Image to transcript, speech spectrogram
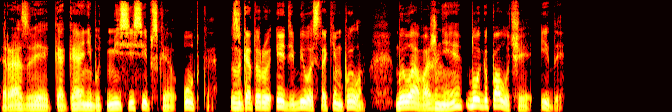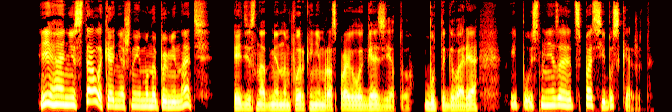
Разве какая-нибудь миссисипская утка, за которую Эдди билась таким пылом, была важнее благополучия Иды? Я не стала, конечно, ему напоминать. Эдди с надменным фырканьем расправила газету, будто говоря, и пусть мне за это спасибо скажет.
